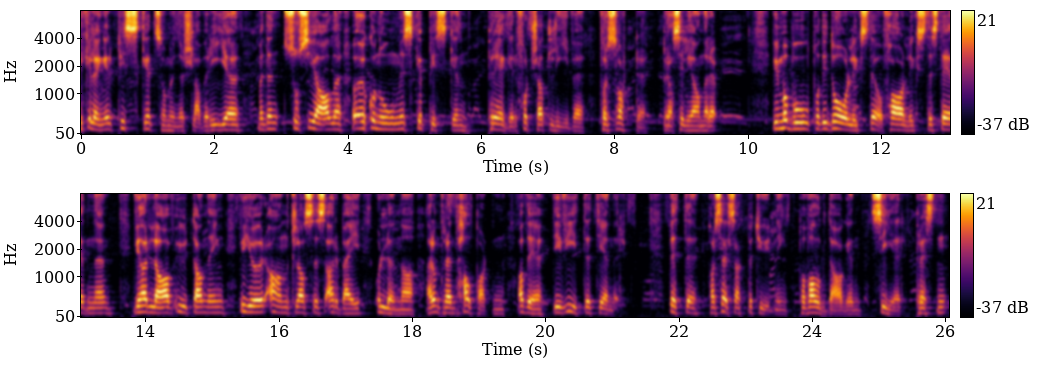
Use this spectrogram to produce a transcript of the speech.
ikke lenger pisket som under slaveriet, men den sosiale og økonomiske pisken preger fortsatt livet for svarte brasilianere. Vi må bo på de dårligste og farligste stedene. Vi har lav utdanning, vi gjør annenklasses arbeid, og lønna er omtrent halvparten av det de hvite tjener. Dette har selvsagt betydning på valgdagen, sier presten.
